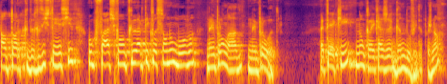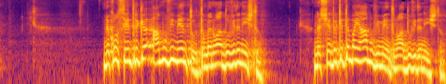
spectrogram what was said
ao torque de resistência, o que faz com que a articulação não mova nem para um lado nem para o outro. Até aqui não creio que haja grande dúvida, pois não? Na concêntrica há movimento, também não há dúvida nisto. Na excêntrica também há movimento, não há dúvida nisto.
